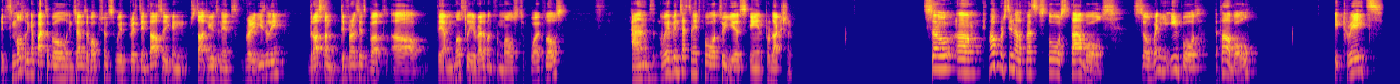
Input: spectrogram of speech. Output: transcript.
It's mostly compatible in terms of options with PristineTAR, so you can start using it very easily. There are some differences, but uh, they are mostly irrelevant for most workflows. And we've been testing it for two years in production. So um, how Pristine LFS stores tarballs? So when you import a tarball, it creates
